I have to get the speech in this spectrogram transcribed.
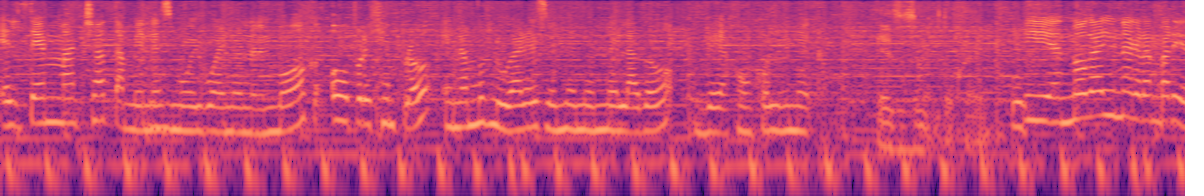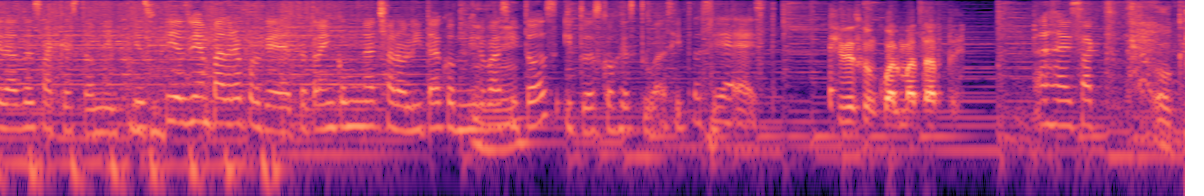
El té matcha también es muy bueno en el mog. O, por ejemplo, en ambos lugares venden un helado de ajonjolí negro. Eso se me antoja. ¿eh? Y en Moga hay una gran variedad de saques también. Y es, y es bien padre porque te traen como una charolita con mil vasitos y tú escoges tu vasito así. Este. ¿Decides con cuál matarte? Ajá, exacto. Ok.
